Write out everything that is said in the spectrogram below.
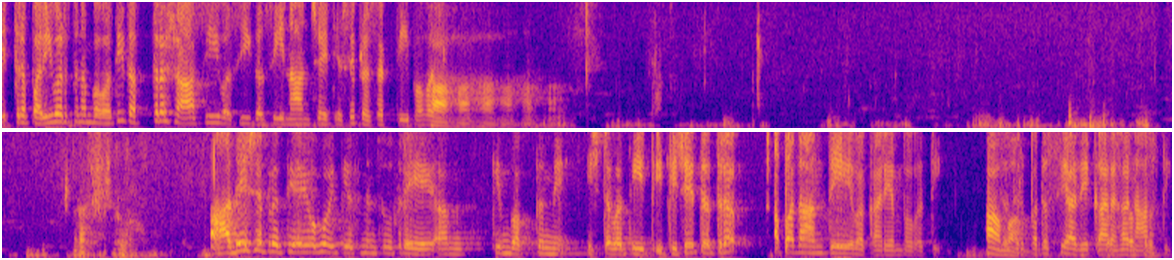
यत्र परिवर्तनं भवति तत्र शासि वसि गसि नाञ्च इत्यस्य प्रसक्तिः भवति। अस्तु। आदेशप्रत्ययोः इत्यस्मिन् सूत्रे अहं किं वक्तुम् इष्टवती इति चेत् तत्र अपदान्ते एव कार्यं भवति। पदस्य अधिकारः नास्ति।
